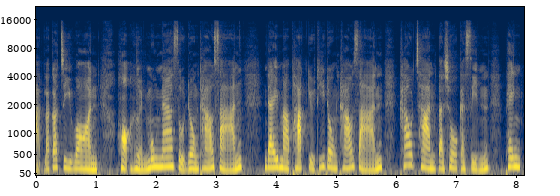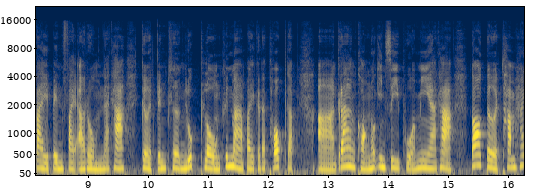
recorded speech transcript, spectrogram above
าทแล้วก็จีวร เหาะเหินมุ่งหน้าสู่ดงเท้าสาร ได้มาพักอยู่ที่ดงเท้าสาร เข้าชานตะโชกสิน เพ่งไปเป็นไฟอารมณ์นะคะ เกิดเป็นเพลิงลุกโผลงขึ้นมาไปกระทบกับร่างของนกอินทรีผัวเมียค่ะ ก็เกิดทำให้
